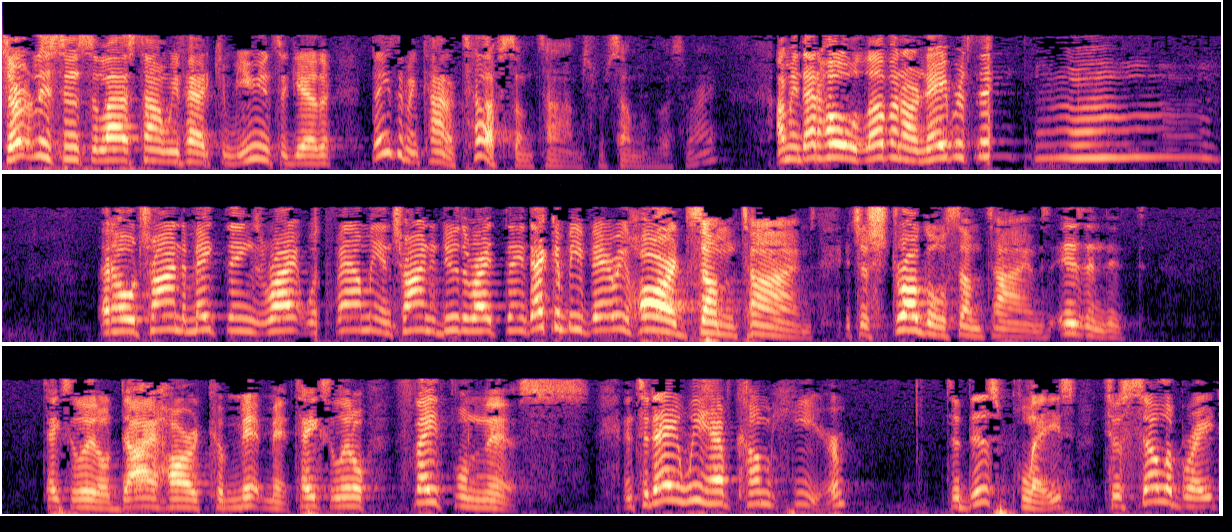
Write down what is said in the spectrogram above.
certainly since the last time we've had communion together, things have been kind of tough sometimes for some of us, right? I mean, that whole loving our neighbor thing, mm, that whole trying to make things right with family and trying to do the right thing, that can be very hard sometimes. It's a struggle sometimes, isn't it? it takes a little die-hard commitment, takes a little faithfulness. And today we have come here to this place to celebrate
